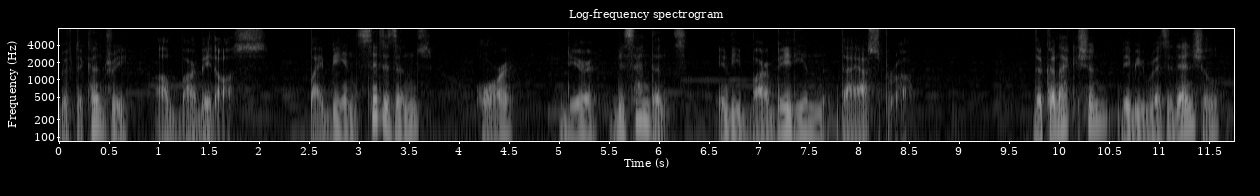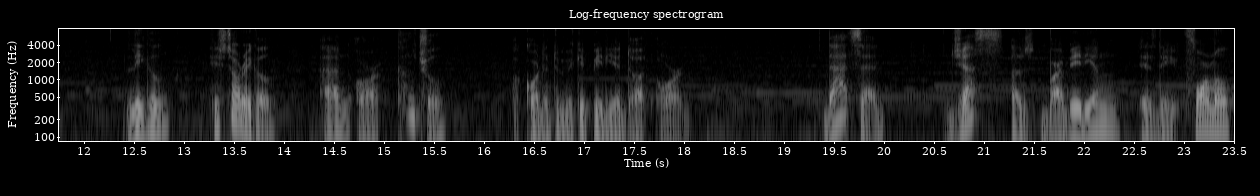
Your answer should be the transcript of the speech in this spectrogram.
with the country of Barbados by being citizens or their descendants in the Barbadian diaspora. The connection may be residential, legal, historical, and or cultural according to wikipedia.org. That said, just as Barbadian is the formal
